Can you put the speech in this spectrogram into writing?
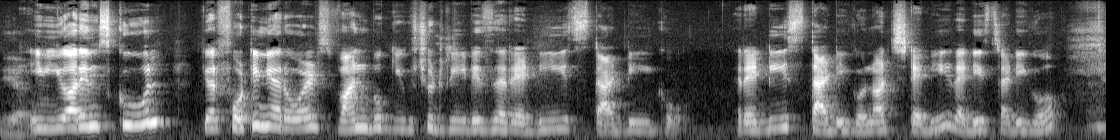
Yeah. If you are in school, you're 14 year olds, one book you should read is Ready, Study, Go. Ready Study Go, not Steady, Ready Study Go, hmm.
